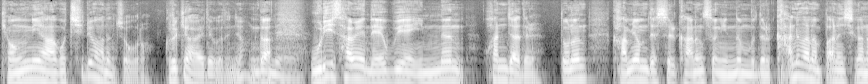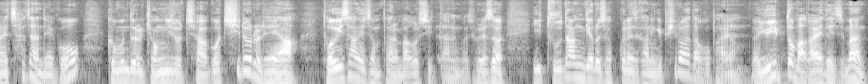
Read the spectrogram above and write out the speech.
격리하고 치료하는 쪽으로 그렇게 가야 되거든요. 그러니까 네. 우리 사회 내부에 있는 환자들 또는 감염됐을 가능성이 있는 분들을 가능한 한 빠른 시간 안에 찾아내고 그분들을 격리 조치하고 치료를 해야 더 이상의 전파를 막을 수 있다는 거죠. 그래서 이 두 단계로 접근해서 가는 게 필요하다고 봐요. 음. 그러니까 네. 유입도 막아야 되지만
